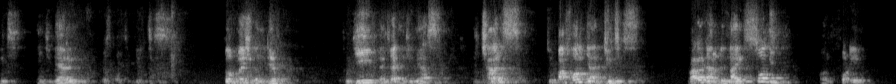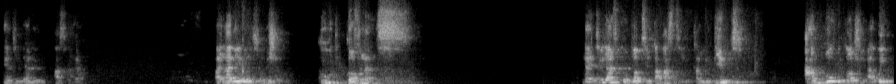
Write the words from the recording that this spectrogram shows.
with engineering responsibilities. Government should endeavor to give Nigerian engineers the chance to perform their duties rather than rely solely on foreign engineering personnel. Finally, on the solution, good governance. Nigeria's productive capacity can be built and move the country away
